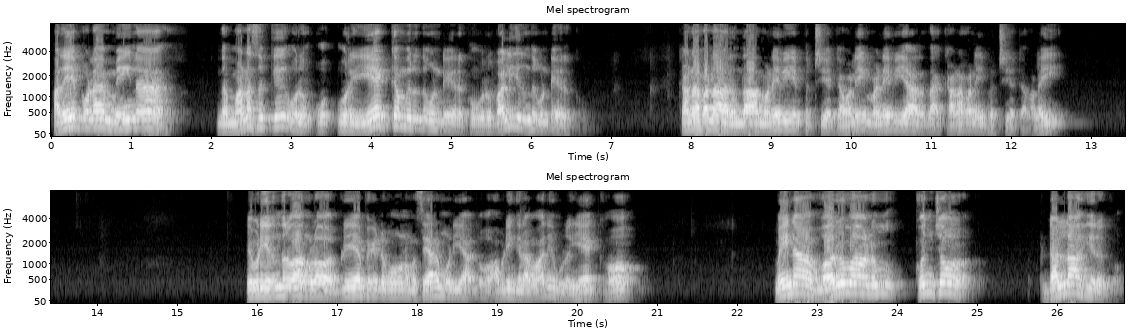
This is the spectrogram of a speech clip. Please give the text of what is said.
அதே போல மெயினாக இந்த மனசுக்கு ஒரு ஒரு ஏக்கம் இருந்து கொண்டே இருக்கும் ஒரு வழி இருந்து கொண்டே இருக்கும். கணவனா இருந்தா மனைவியை பற்றிய கவலை மனைவியா இருந்தா கணவனை பற்றிய கவலை. இப்படி இருந்துருவாங்களோ இப்படியே போயிடுமோ நம்ம சேர முடியாதோ அப்படிங்கிற மாதிரி ஒரு ஏக்கம். மெயினா வருமானம் கொஞ்சம் டல்லாகி இருக்கும்.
